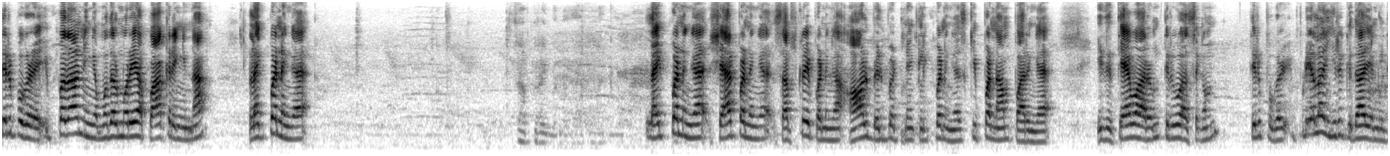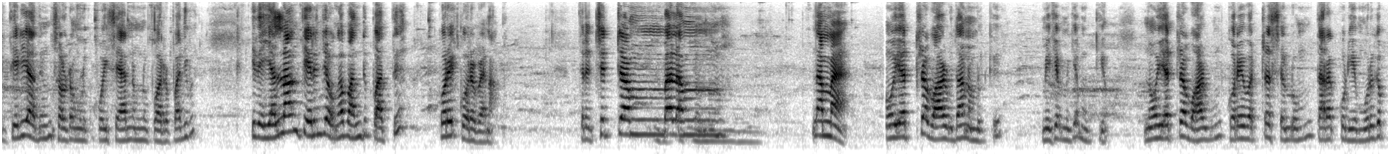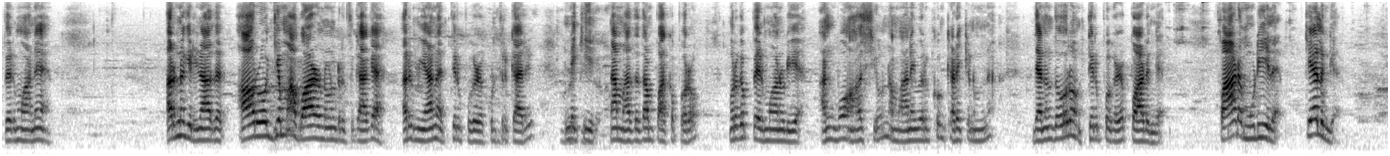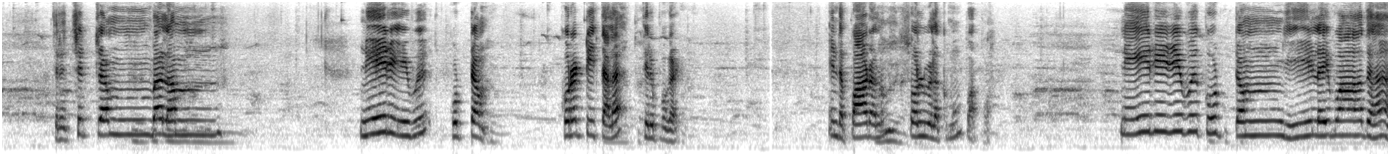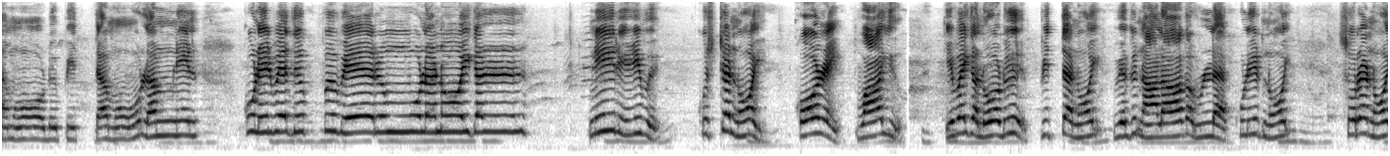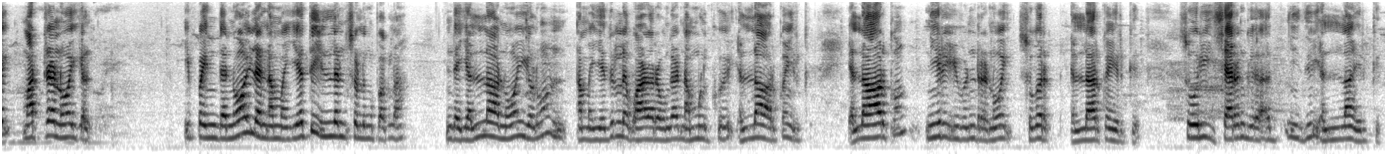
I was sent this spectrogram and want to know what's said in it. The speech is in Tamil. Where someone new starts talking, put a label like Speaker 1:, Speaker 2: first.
Speaker 1: திருப்புகழை. இப்போ தான் நீங்கள் முதல் முறையாக பார்க்குறீங்கன்னா லைக் பண்ணுங்கள் லைக் பண்ணுங்கள் ஷேர் பண்ணுங்கள் சப்ஸ்கிரைப் பண்ணுங்கள் ஆல் பெல் பட்டனை கிளிக் பண்ணுங்கள் ஸ்கிப் பண்ணாமல் பாருங்கள் இது தேவாரம் திருவாசகம் திருப்புகழ் இப்படியெல்லாம் இருக்குதா எங்களுக்கு தெரியாதுன்னு சொல்கிறவங்களுக்கு போய் சேரணும்னு போடுற பதிவு. இதை எல்லாம் தெரிஞ்சவங்க வந்து பார்த்து குறை கூற வேணாம். திருச்சிற்றம்பலம். நம்ம நோயற்ற வாழ்வு தான் நம்மளுக்கு மிக மிக முக்கியம். நோயற்ற வாழ்வும் குறைவற்ற செல்வமும் தரக்கூடிய முருகப்பெருமான அருணகிரிநாதர் ஆரோக்கியமாக வாழணுன்றதுக்காக அருமையான திருப்புகளை கொடுத்துருக்காரு. இன்றைக்கி நாம் அதை தான் பார்க்க போகிறோம் முருகப்பெருமானுடைய அன்பும் ஆசையும் நம்ம அனைவருக்கும் கிடைக்கணும்னா தினந்தோறும் திருப்புகளை பாடுங்க. பாட முடியல. கேளுங்க. திருச்சிற்றம்பலம் நீரிழிவு குட்டம் குரட்டித்தல திருப்புகள். இந்த பாடலும் சொல் விளக்கமும் பார்ப்போம். நீரிழிவு குட்டம் ஈழைவாதமோடு பித்த மூலம் நில். குளிர்வெதுப்பு வேறும் உள நோய்கள் நீரிழிவு குஷ்ட நோய் கோழை வாயு இவைகளோடு பித்த நோய் வெகு நாளாக உள்ள குளிர் நோய் சுர நோய் மற்ற நோய்கள். இப்போ இந்த நோயில் நம்ம எது இல்லைன்னு சொல்லுங்க பார்க்கலாம். இந்த எல்லா நோய்களும் நம்ம எதிரில் வாழறவங்க நம்மளுக்கு எல்லாருக்கும் இருக்குது எல்லாருக்கும் நீரிழிவுன்ற நோய் சுகர் எல்லாருக்கும் இருக்குது சொறி சரங்கு அது இது எல்லாம் இருக்குது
